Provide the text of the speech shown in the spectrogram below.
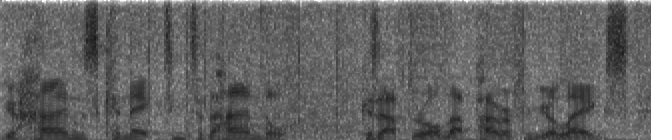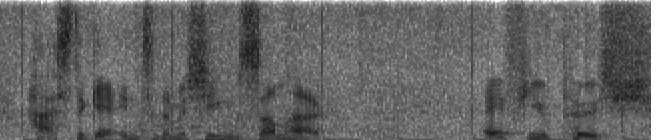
your hands connecting to the handle, because after all, that power from your legs has to get into the machine somehow. If you push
